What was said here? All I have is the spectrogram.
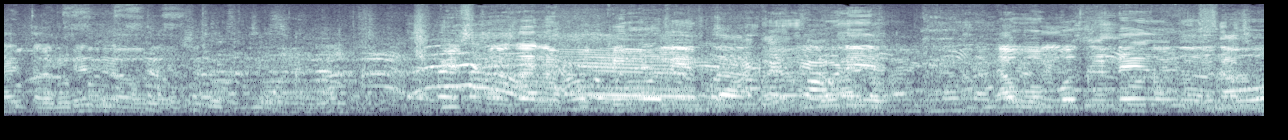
ಅಂತ ನೋಡಿ ನಾವು ಒಂಬತ್ತು ಗಂಟೆಗೆ ನಾವು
